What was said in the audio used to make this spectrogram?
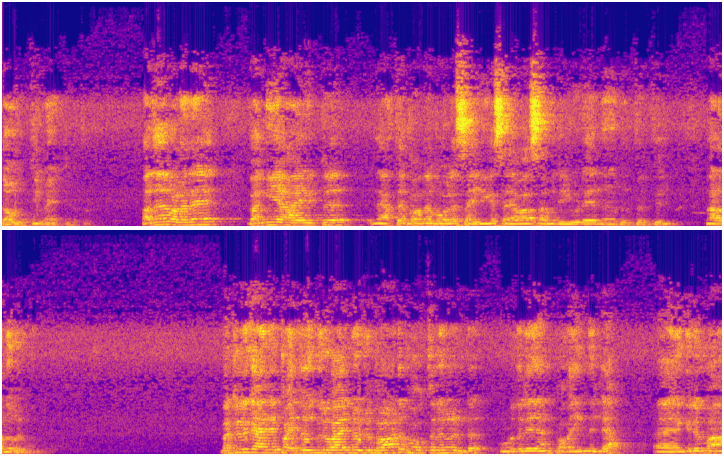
ദൗത്യം ഏറ്റെടുത്തത്. അത് വളരെ ഭംഗിയായിട്ട് നേരത്തെ പറഞ്ഞ പോലെ സൈനിക സേവാ സമിതിയുടെ നേതൃത്വത്തിൽ നടന്നു വരുന്നു. മറ്റൊരു കാര്യം പൈതൃക ഗുരുവായൂരിന്റെ ഒരുപാട് പ്രവർത്തനങ്ങളുണ്ട്. കൂടുതൽ ഞാൻ പറയുന്നില്ല. എങ്കിലും ആ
